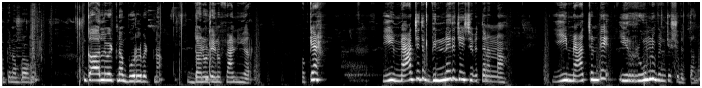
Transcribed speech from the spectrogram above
Okay no problem. గారెలు పెట్టిన పెట్టినా పెట్టిన నేను ఫ్యాన్ హియర్ ఓకే? ఈ మ్యాచ్ అయితే విన్ అయితే చేసి చూపిస్తానన్నా. ఈ మ్యాచ్ అంటే ఈ రూమ్ని విన్ చేసి చూపిస్తాను.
